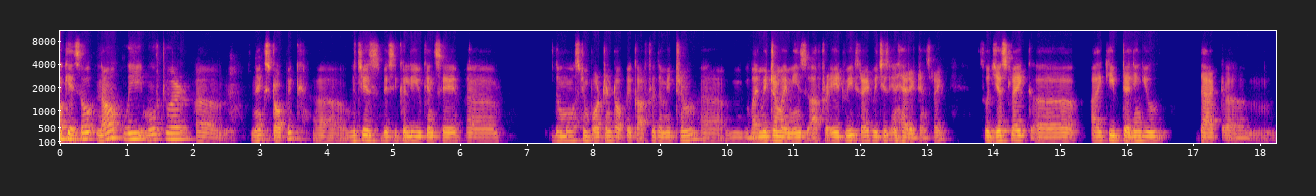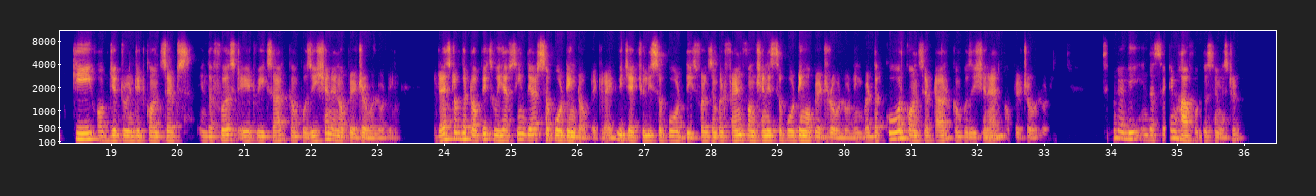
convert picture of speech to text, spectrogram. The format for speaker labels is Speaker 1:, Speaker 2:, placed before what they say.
Speaker 1: Okay, so now we move to our um, next topic, uh, which is basically you can say uh, the most important topic after the midterm. Uh, by midterm, I means after eight weeks, right? Which is inheritance, right? So just like uh, I keep telling you that um, key object-oriented concepts in the first eight weeks are composition and operator overloading rest of the topics we have seen they are supporting topic right? Which actually support these. For example friend function is supporting operator overloading but the core concept are composition and operator overloading. Similarly in the second half of the semester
